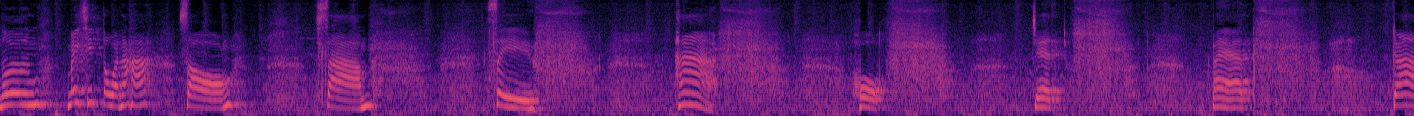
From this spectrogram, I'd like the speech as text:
หนึ่งไม่ชิดตัวนะคะสองสามสี่ห้าหกเจ็ดแปด เก้า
